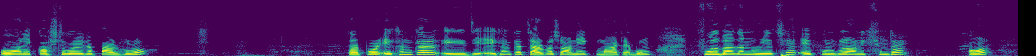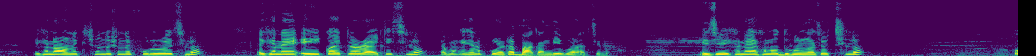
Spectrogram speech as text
ও অনেক কষ্ট করে এটা পার হলো। তারপর এখানকার এই যে এখানকার চারপাশে অনেক মাঠ এবং ফুল বাগান রয়েছে। এই ফুলগুলো অনেক সুন্দর। ওর এখানে অনেক সুন্দর সুন্দর ফুল রয়েছিল। এখানে এই কয়েকটা রাইটি ছিল এবং এখানে পুরোটা বাগান দিয়ে ভরা ছিল। এই যে এখানে এখন ও দোলনা চড়ছিল ও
